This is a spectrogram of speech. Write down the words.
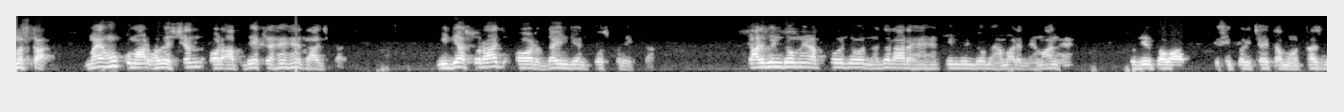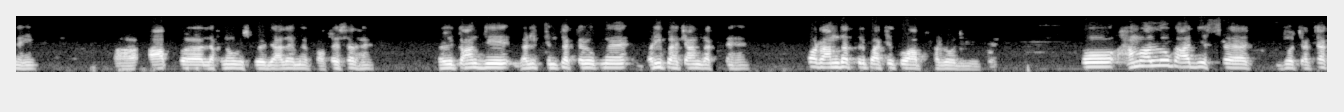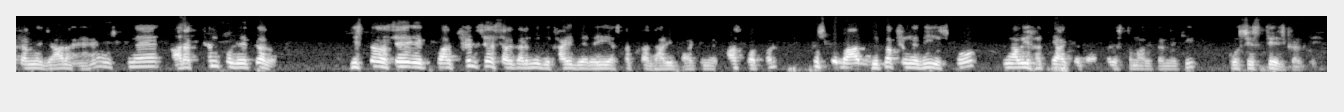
नमस्कार। मैं हूँ कुमार भवेश चंद और आप देख रहे हैं राजकाज। मीडिया स्वराज और द इंडियन पोस्ट पर एकता। चार विंडो में आपको जो नज़र आ रहे हैं, तीन विंडो में हमारे मेहमान हैं। सुधीर पवार, किसी परिचय का मोहताज नहीं। आप लखनऊ विश्वविद्यालय में प्रोफेसर हैं। रविकांत जी दलित चिंतक के रूप में बड़ी पहचान रखते हैं और रामदत्त त्रिपाठी को आप हर रोज मिलते हैं। तो हम लोग आज इस जो चर्चा करने जा रहे हैं, उसमें आरक्षण को लेकर जिस तरह से एक बार फिर से सरगर्मी दिखाई दे रही है सत्ताधारी पार्टी में, खासतौर पर, उसके बाद विपक्ष ने भी इसको चुनावी हथियार के तौर पर इस्तेमाल करने की कोशिश तेज कर दी।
